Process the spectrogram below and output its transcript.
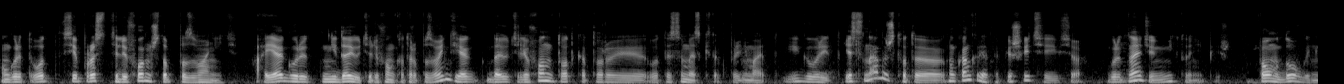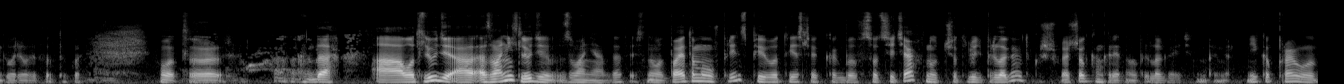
он говорит, вот все просят телефон, чтобы позвонить. А я, говорит, не даю телефон, который позвонить, я даю телефон тот, который вот смс только принимает. И говорит, если надо что-то, ну, конкретно пишите, и все. Говорит, знаете, никто не пишет. По-моему, долго не говорил, кто-то такой. Вот. Э, да. А вот люди, а, а звонить люди звонят, да, то есть, ну вот, поэтому, в принципе, вот если как бы в соцсетях, ну, что-то люди предлагают, то а что конкретно вы предлагаете, например? И, как правило,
